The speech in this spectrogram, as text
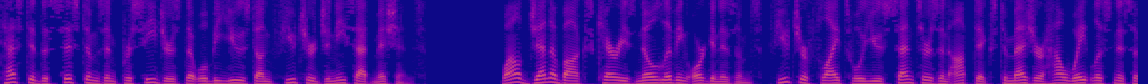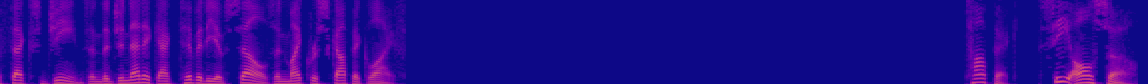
tested the systems and procedures that will be used on future GeneSat missions. While GeneBox carries no living organisms, future flights will use sensors and optics to measure how weightlessness affects genes and the genetic activity of cells and microscopic life. See also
